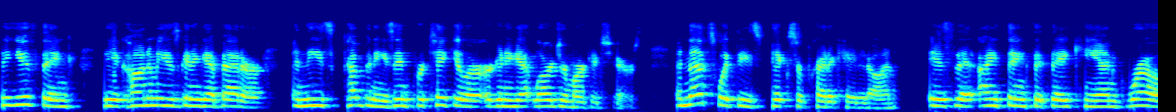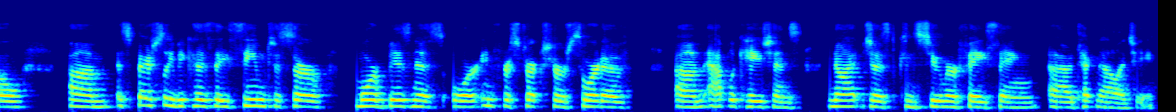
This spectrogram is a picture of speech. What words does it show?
that you think the economy is going to get better and these companies in particular are going to get larger market shares. And that's what these picks are predicated on, is that I think that they can grow, um, especially because they seem to serve more business or infrastructure sort of um, applications, not just consumer facing uh, technology.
